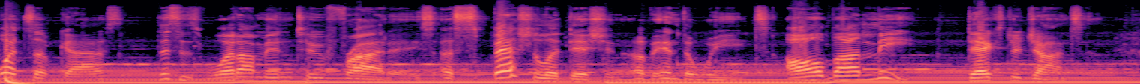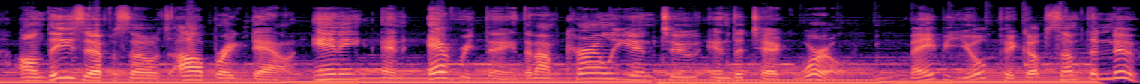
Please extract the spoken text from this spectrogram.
What's up, guys? This is What I'm Into Fridays, a special edition of In the Weeds, all by me, Dexter Johnson. On these episodes, I'll break down any and everything that I'm currently into in the tech world. Maybe you'll pick up something new.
